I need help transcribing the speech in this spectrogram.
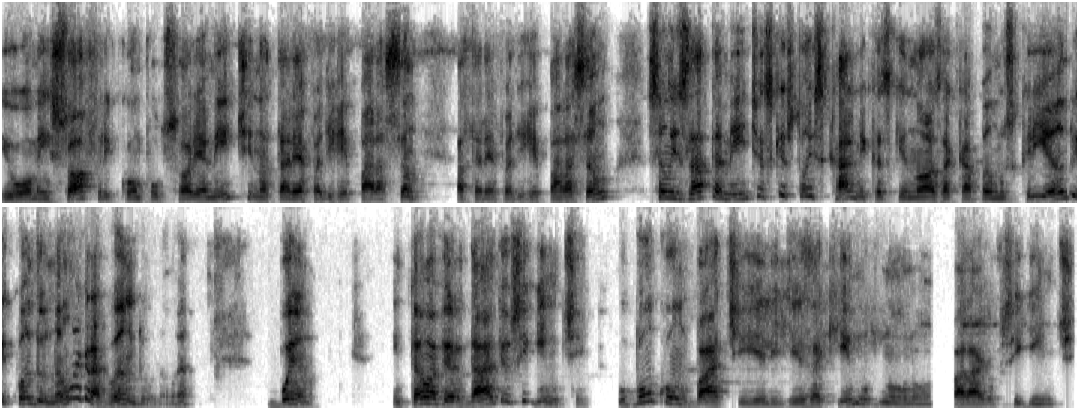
E o homem sofre compulsoriamente na tarefa de reparação. A tarefa de reparação são exatamente as questões kármicas que nós acabamos criando e, quando não, agravando, não é? Bueno, então a verdade é o seguinte: o bom combate, ele diz aqui no, no, no parágrafo seguinte,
